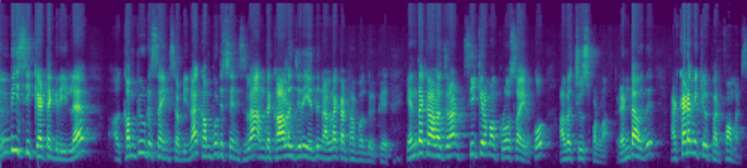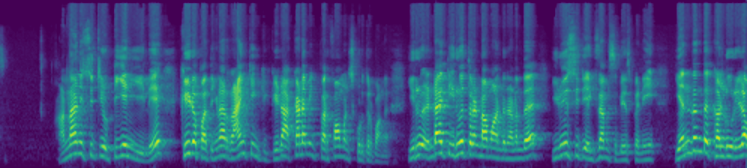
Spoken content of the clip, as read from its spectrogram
எம்பிசி கேட்டகரியில் கம்ப்யூட்டர் சயின்ஸ் அப்படின்னா கம்ப்யூட்டர் சயின்ஸில் அந்த காலேஜில் எது நல்ல கட் வந்திருக்கு? எந்த காலேஜ்லாம் சீக்கிரமாக க்ளோஸ் ஆகிருக்கோ அதை சூஸ் பண்ணலாம். ரெண்டாவது அகாடமிக்கல் பெர்ஃபார்மன்ஸ் அண்ணா யூனிவர்சிட்டி டிஎன்இலே கீழே பார்த்தீங்கன்னா ரேங்கிங்க்கு கீழே அகாடமிக் பெர்ஃபார்மன்ஸ் கொடுத்துருப்பாங்க. இரு ரெண்டாயிரத்தி இருபத்தி ரெண்டாம் ஆண்டு நடந்த யூனிவர்சிட்டி எக்ஸாம்ஸ் பேஸ் பண்ணி எந்தெந்த கல்லூரியில்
